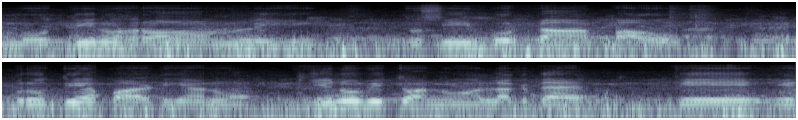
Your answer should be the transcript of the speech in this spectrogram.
ਮੋਦੀ ਨੂੰ ਹਰਾਉਣ ਲਈ ਤੁਸੀਂ ਵੋਟਾਂ ਪਾਓ, ਵਿਰੋਧੀਆਂ ਪਾਰਟੀਆਂ ਨੂੰ, ਜਿਹਨੂੰ ਵੀ ਤੁਹਾਨੂੰ ਲੱਗਦਾ ਹੈ ਕਿ ਇਹ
